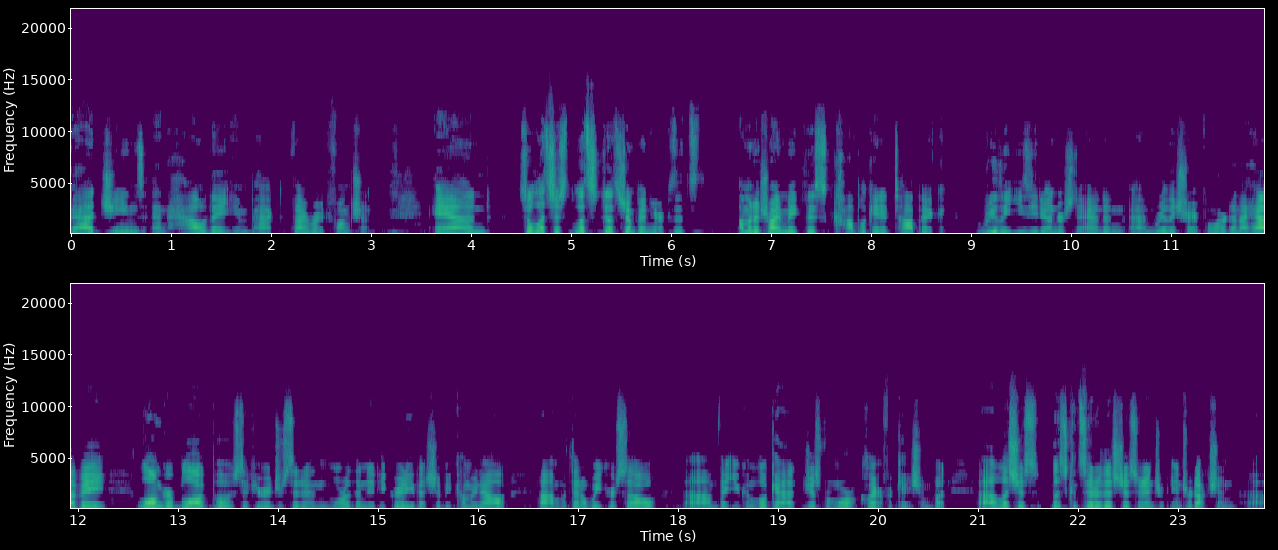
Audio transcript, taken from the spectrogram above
bad genes and how they impact thyroid function. And so let's just let's let's jump in here because it's I'm going to try and make this complicated topic really easy to understand and, and really straightforward. And I have a longer blog post if you're interested in more of the nitty gritty that should be coming out um, within a week or so um, that you can look at just for more clarification. But uh, let's just let's consider this just an int introduction uh,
